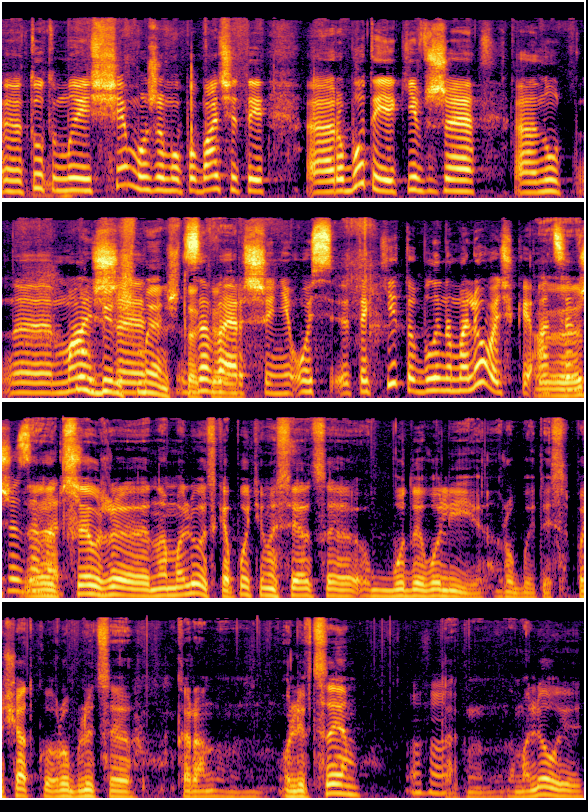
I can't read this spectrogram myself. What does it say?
е, тут ми ще можемо побачити е, роботи, які вже е, ну, е, майже таке. завершені. Ось такі то були намальовочки, а це Е, вже е, завершено. Це вже на мальоцьке, а потім все це буде в олії робитись. Спочатку роблю це каран... олівцем, так, намальовую,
